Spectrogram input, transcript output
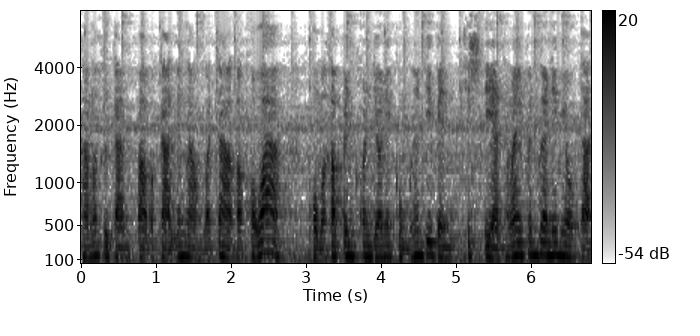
ทำก็คือการเป่าประกาศเรื่องราวของพระเจ้าครับ เพราะว่าผมครับเป็นคนเดียวในกลุ่มเพื่อนที่เป็นคริสเตียนทำให้เพื่อนๆได้มีโอกาส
